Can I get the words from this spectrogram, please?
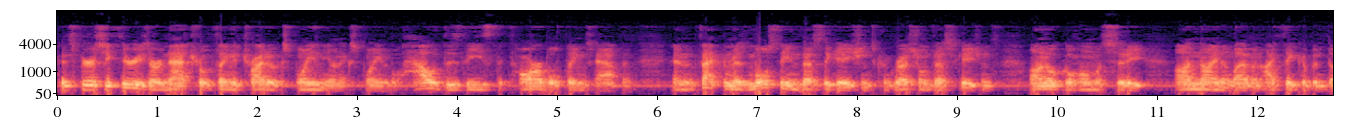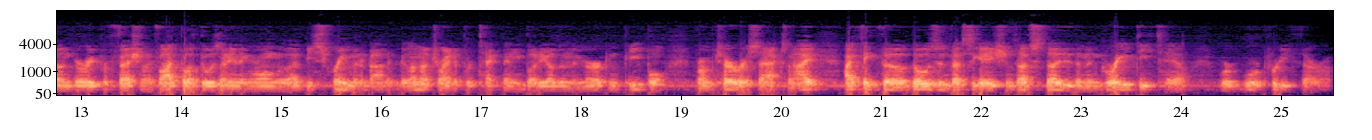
Conspiracy theories are a natural thing to try to explain the unexplainable. How does these horrible things happen? And in fact, there's most of the investigations, congressional investigations on Oklahoma City, on 9/11, I think have been done very professionally. If I thought there was anything wrong with it, I'd be screaming about it because I'm not trying to protect anybody other than the American people from terrorist acts. And I, I think the, those investigations, I've studied them in great detail, were, were pretty thorough.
